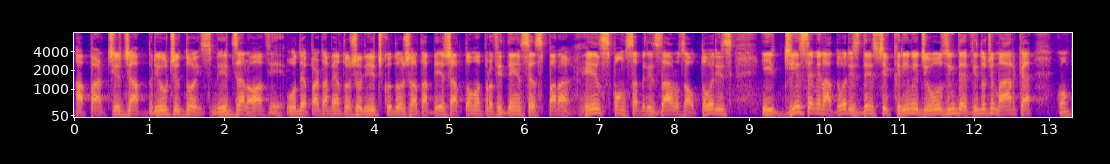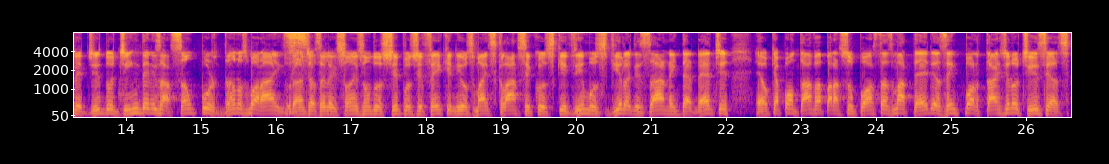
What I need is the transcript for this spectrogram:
a partir de abril de 2019. O departamento jurídico do JB já toma providências para responsabilizar os autores e disseminadores deste crime de uso indevido de marca, com pedido de indenização por danos morais. Durante as eleições, um dos tipos de fake news mais clássicos que vimos viralizar na internet é o que apontava para supostas matérias em portais de notícias.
